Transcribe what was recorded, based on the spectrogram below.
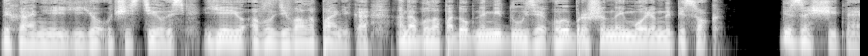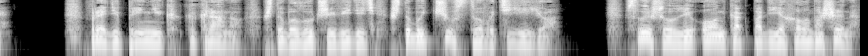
Дыхание ее участилось, ею овладевала паника. Она была подобна медузе, выброшенной морем на песок. Беззащитная. Фредди приник к экрану, чтобы лучше видеть, чтобы чувствовать ее. Слышал ли он, как подъехала машина?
